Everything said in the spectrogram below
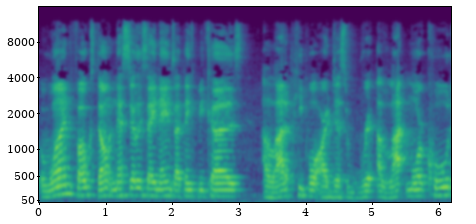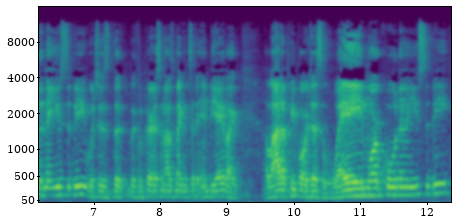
one folks don't necessarily say names. I think because a lot of people are just ri- a lot more cool than they used to be, which is the the comparison I was making to the NBA. Like a lot of people are just way more cool than they used to be.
